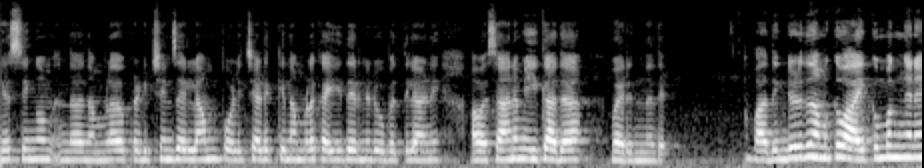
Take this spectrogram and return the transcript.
ഗസ്സിങ്ങും എന്താ നമ്മളെ പ്രഡിക്ഷൻസ് എല്ലാം പൊളിച്ചടക്കി നമ്മളെ കൈ തരുന്ന രൂപത്തിലാണ് അവസാനം ഈ കഥ വരുന്നത്. അപ്പോൾ അതിന്റെ ഒരു ഇത് നമുക്ക് വായിക്കുമ്പോൾ ഇങ്ങനെ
